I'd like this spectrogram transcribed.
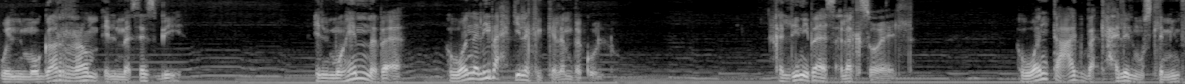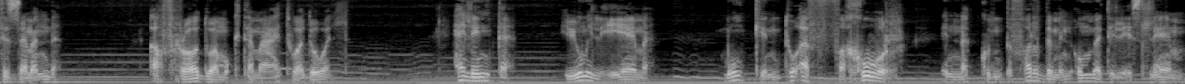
والمجرم المساس بيه. المهم بقى هو أنا ليه بحكي لك الكلام ده كله؟ خليني بقى أسألك سؤال. هو أنت عاجبك حال المسلمين في الزمن ده؟ أفراد ومجتمعات ودول. هل أنت يوم القيامة ممكن تقف فخور إنك كنت فرد من أمة الإسلام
